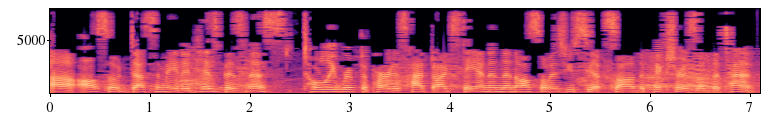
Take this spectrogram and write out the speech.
uh, also decimated his business, totally ripped apart his hot dog stand, and then also, as you see, saw the pictures of the tent.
